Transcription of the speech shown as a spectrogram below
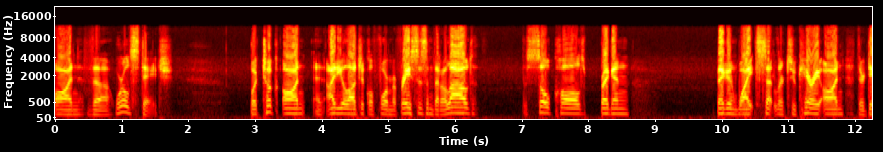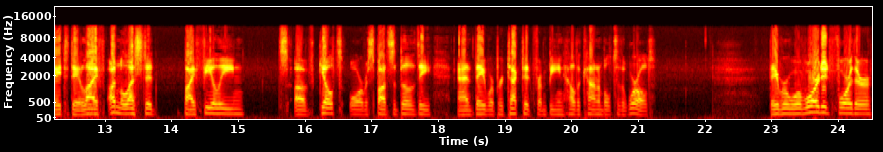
on the world stage, but took on an ideological form of racism that allowed the so-called Bregan Began white settler to carry on their day-to-day life unmolested by of guilt or responsibility, and they were protected from being held accountable to the world. They were rewarded for their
